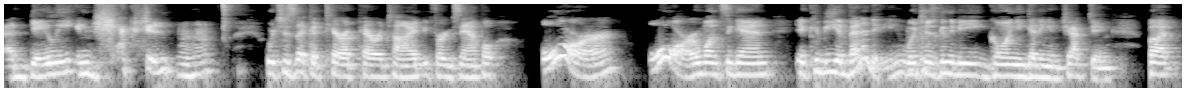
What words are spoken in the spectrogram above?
a daily injection, hmm which is like a teriparatide, for example, or or once again, it could be Evenity, which is going to be going and getting injecting, but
